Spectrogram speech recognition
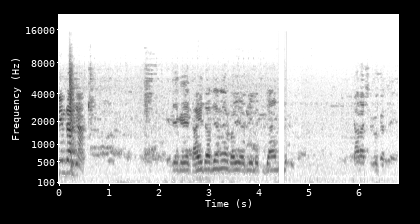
बोला दर्जन। ये ढाई दर्जन है भाई अभी लेके जाएँगे। जाना शुरू कर रहे हैं।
